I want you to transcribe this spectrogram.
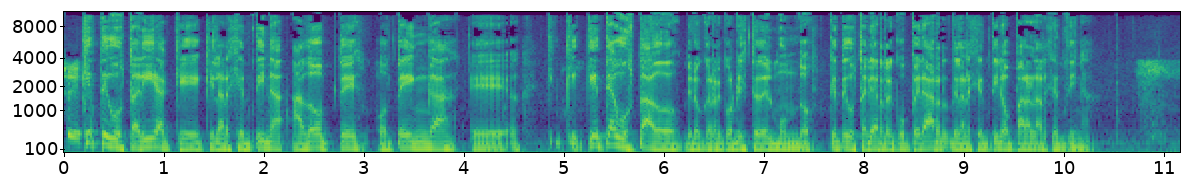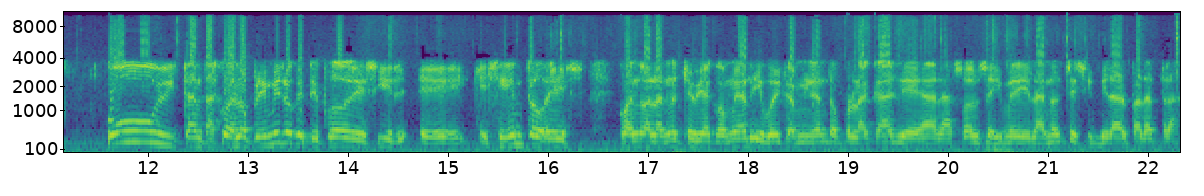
Sí. ¿Qué te gustaría que, que la Argentina adopte o tenga? Eh, ¿qué, qué- qué te ha gustado de lo que recorriste del mundo? ¿Qué te gustaría recuperar del argentino para la Argentina? Uy, tantas cosas. Lo primero que te puedo decir eh, que siento es cuando a la noche voy a comer y voy caminando por la calle a las once y media de la noche sin mirar para atrás,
